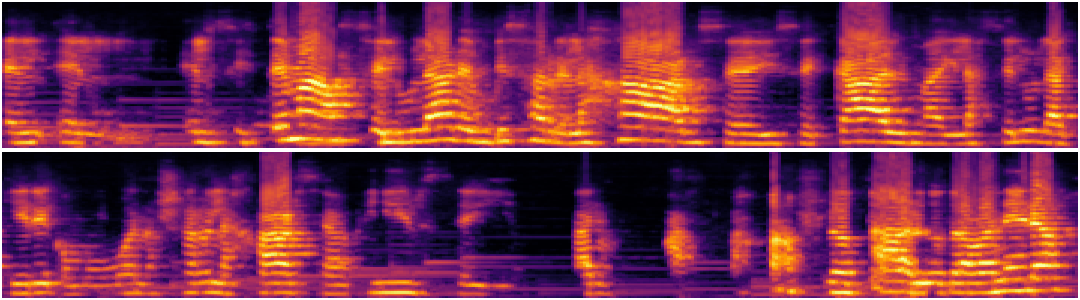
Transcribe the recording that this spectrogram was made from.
el, sistema celular empieza a relajarse y se calma y la célula quiere como, bueno, ya relajarse, abrirse y empezar a flotar de otra manera,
